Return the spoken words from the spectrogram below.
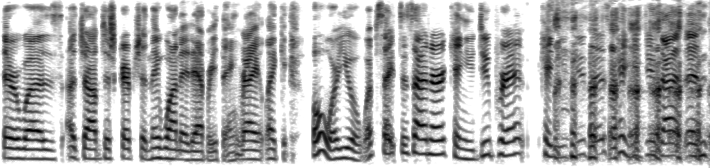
there was a job description, they wanted everything, right? Like, oh, are you a website designer? Can you do print? Can you do this? Can you do that? And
